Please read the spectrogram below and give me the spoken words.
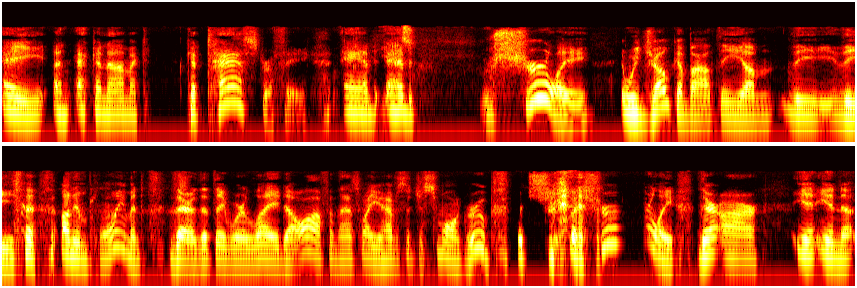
a an economic catastrophe, and Yes. and surely we joke about the um the the unemployment there that they were laid off, and that's why you have such a small group. But but surely there are. In in, uh,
